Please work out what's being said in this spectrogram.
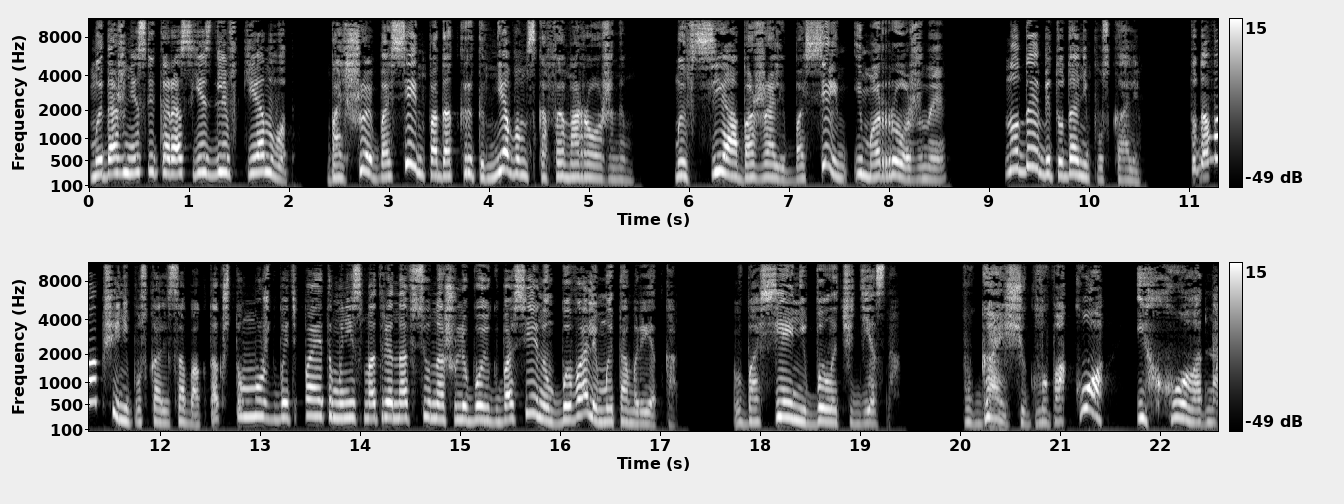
Мы даже несколько раз ездили в Кенвуд, большой бассейн под открытым небом с кафе-мороженым. Мы все обожали бассейн и мороженое. Но Дебби туда не пускали. Туда вообще не пускали собак, так что, может быть, поэтому, несмотря на всю нашу любовь к бассейну, бывали мы там редко. В бассейне было чудесно. Пугающе глубоко и холодно.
